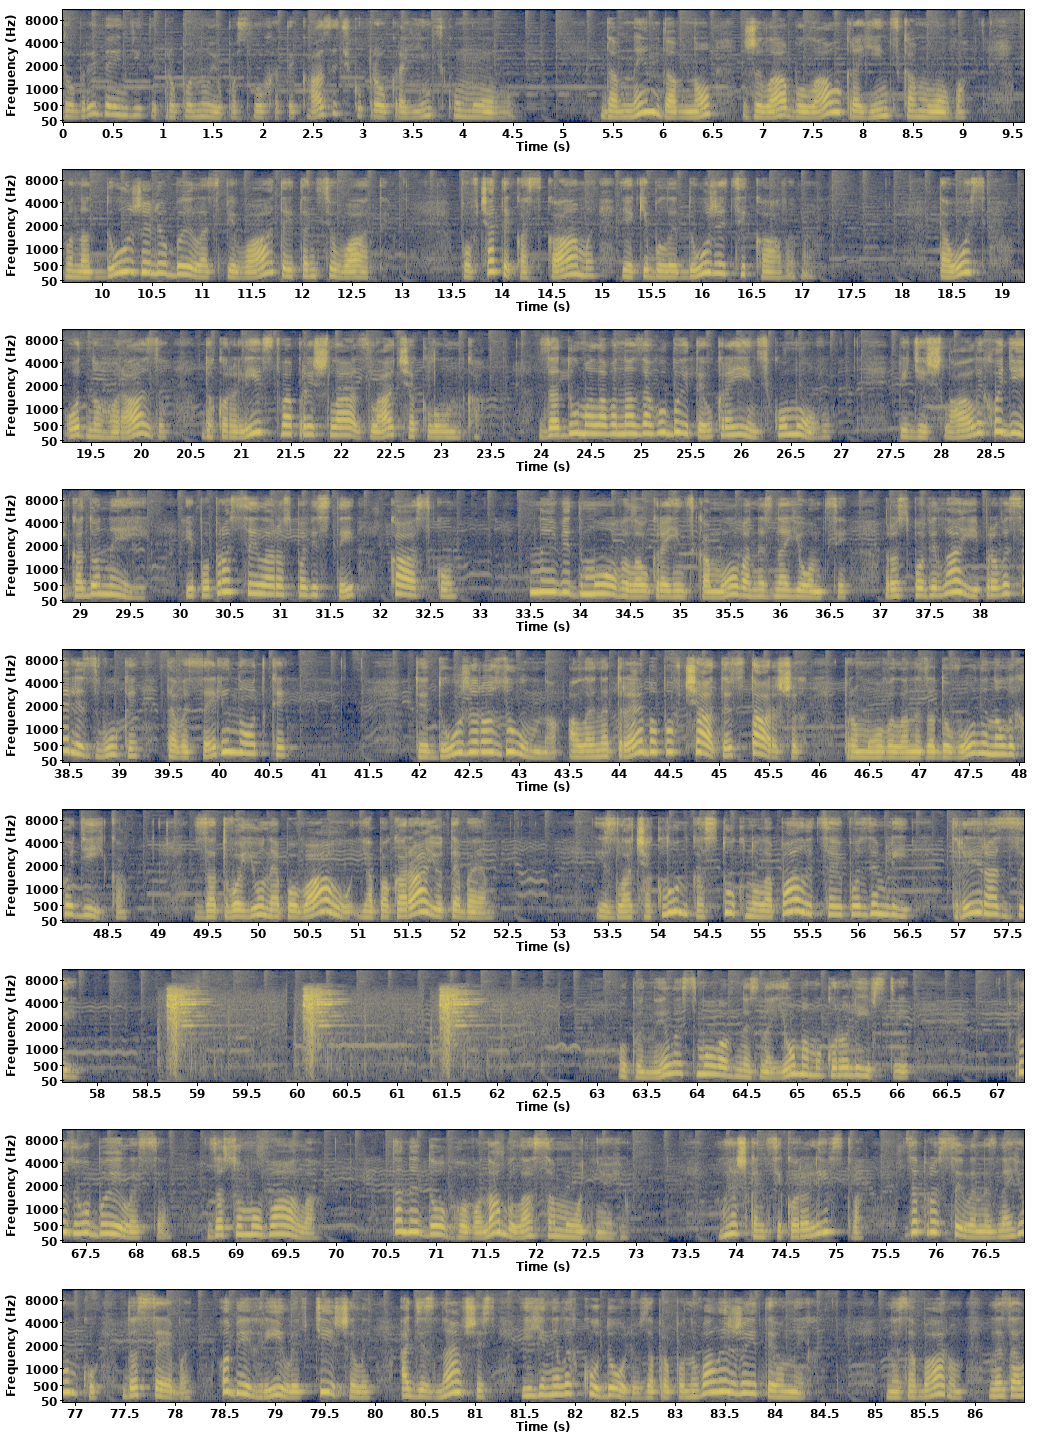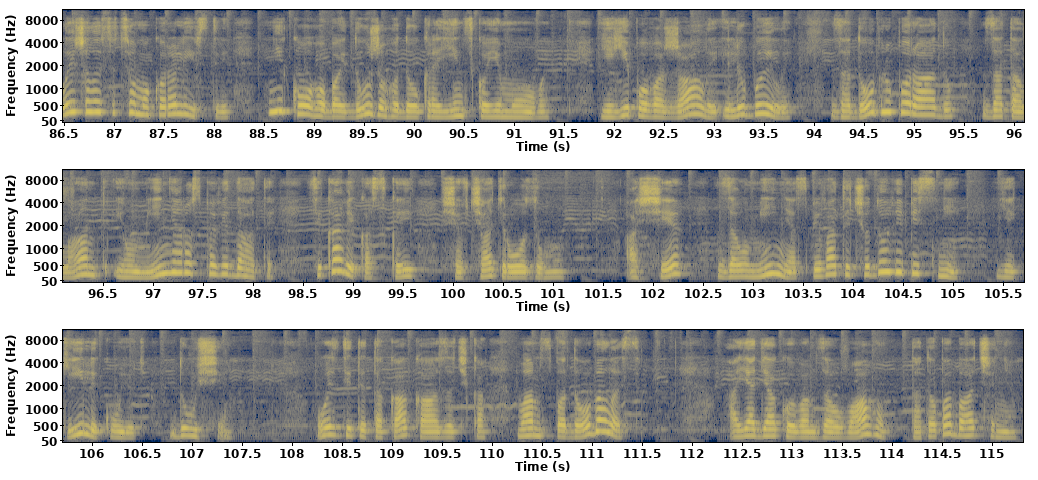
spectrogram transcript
Добрий день, діти! Пропоную послухати казочку про українську мову. Давним-давно жила була українська мова. Вона дуже любила співати і танцювати, повчати казками, які були дуже цікавими. Та ось одного разу до королівства прийшла зла чаклунка. Задумала вона загубити українську мову. Підійшла лиходійка до неї і попросила розповісти казку. Не відмовила українська мова незнайомці, розповіла їй про веселі звуки та веселі нотки. Ти дуже розумна, але не треба повчати старших, промовила незадоволена лиходійка. За твою неповагу я покараю тебе. І зла чаклунка стукнула палицею по землі три рази. Опинилась мова в незнайомому королівстві, розгубилася, засумувала, та недовго вона була самотньою. Мешканці королівства запросили незнайомку до себе, обігріли, втішили, а дізнавшись її нелегку долю, запропонували жити у них. Незабаром не залишилось у цьому королівстві нікого байдужого до української мови. Її поважали і любили за добру пораду, за талант і уміння розповідати цікаві казки, що вчать розуму. А ще за уміння співати чудові пісні, які лікують душі. Ось діти така казочка. Вам сподобалась? А я дякую вам за увагу та до побачення!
